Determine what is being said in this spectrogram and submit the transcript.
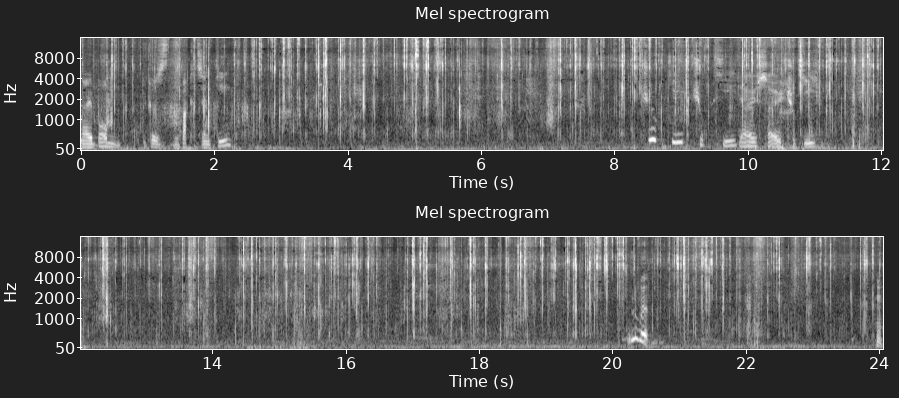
No Bob because the bucket's empty. Chooky, chooky, oh so chooky. Look at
